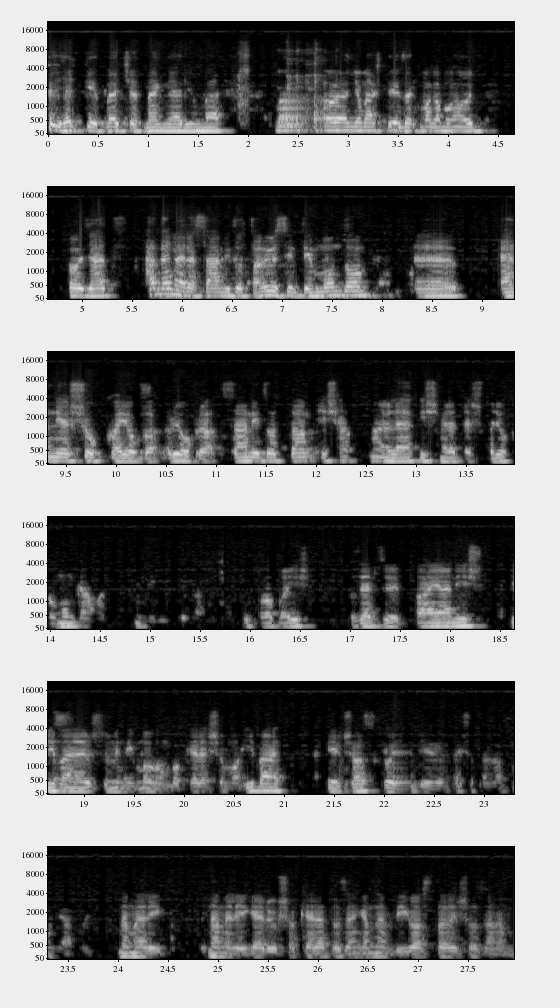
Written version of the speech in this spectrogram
egy-két meccset megnyerjünk már. már olyan nyomást érzek magamon, hogy, hogy hát, hát nem erre számítottam, őszintén mondom, ennél sokkal jobbra, jobbra számítottam, és hát nagyon lelkismeretes vagyok a munkámat mindig futballban is, az edző pályán is. Nyilván először mindig magamba keresem a hibát, és azt, hogy esetleg azt mondják, hogy nem elég, nem elég erős a keret, az engem nem vigasztal, és azzal nem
